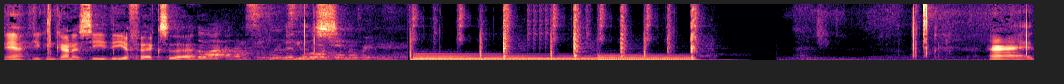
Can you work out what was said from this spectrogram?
yeah, you can kind of see the effects of that. Although I, I don't see Lindsay Lohan over here. All right,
